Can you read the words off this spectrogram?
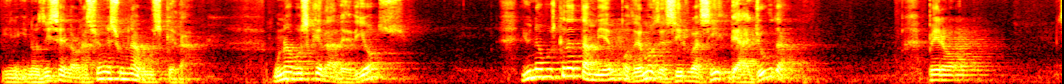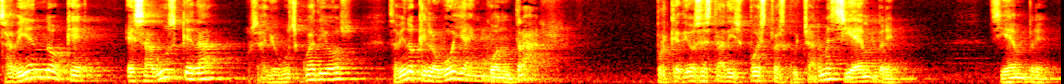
y, nos dice, la oración es una búsqueda, una búsqueda de Dios y una búsqueda también, podemos decirlo así, de ayuda. Pero sabiendo que esa búsqueda, o sea, yo busco a Dios, sabiendo que lo voy a encontrar, porque Dios está dispuesto a escucharme siempre, siempre.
